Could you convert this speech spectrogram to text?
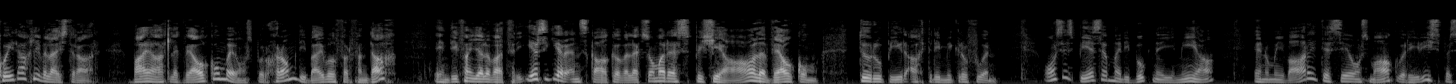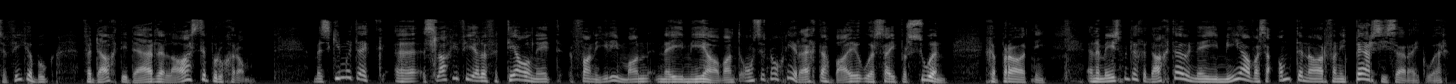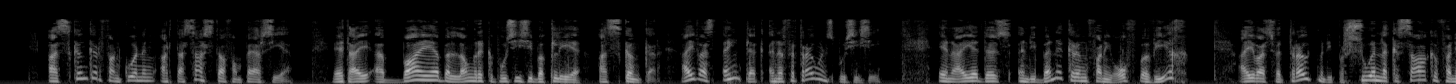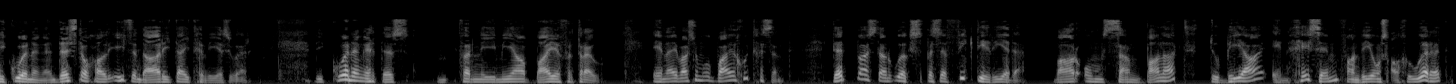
Goeiedag liewe luisteraar. Baie hartlik welkom by ons program Die Bybel vir vandag. En die van julle wat vir die eerste keer inskakel, wil ek sommer 'n spesiale welkom toeroep hier agter die mikrofoon. Ons is besig met die boek Nehemia en om die waarheid te sê, ons maak oor hierdie spesifieke boek vandag die derde laaste program. Miskien moet ek 'n uh, slaggie vir julle vertel net van hierdie man Nehemia want ons het nog nie regtig baie oor sy persoon gepraat nie. En 'n mens moet 'n gedagte hou Nehemia was 'n amptenaar van die Persiese ryk, hoor. As skinker van koning Artasasta van Persië, het hy 'n baie belangrike posisie beklee as skinker. Hy was eintlik in 'n vertrouensposisie en hy het dus in die binnekring van die hof beweeg. Hy was vertroud met die persoonlike sake van die koning en dis tog al iets in daardie tyd gewees hoor. Die koning het dus vir Nehemia baie vertrou en hy was hom ook baie goedgesind. Dit was dan ook spesifiek die rede waarom Sanballat, Tobia en Gesem van wie ons al gehoor het,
